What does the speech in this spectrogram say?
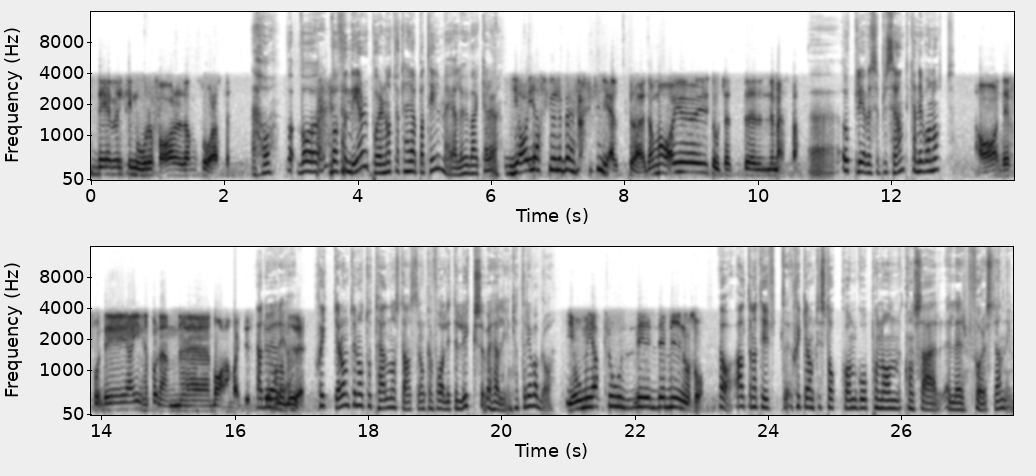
Det är väl till mor och far, de svåraste. Jaha, vad, vad, vad funderar du på? Är det något jag kan hjälpa till med eller hur verkar det? Ja, jag skulle behöva lite hjälp tror jag. De har ju i stort sett eh, det mesta. Uh, upplevelsepresent, kan det vara något? Ja, det, får, det är jag inne på den eh, banan faktiskt. Ja, du det är bli det. Skicka dem till något hotell någonstans där de kan få ha lite lyx över helgen. Kan inte det vara bra? Jo, men jag tror det, det blir nog så. Ja, alternativt skicka dem till Stockholm, gå på någon konsert eller föreställning.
